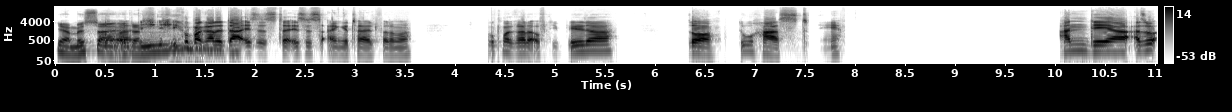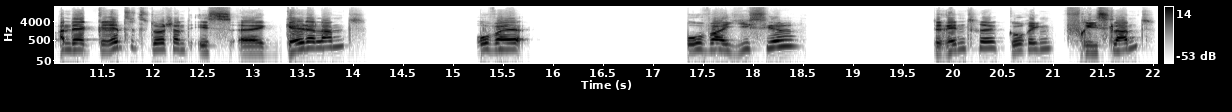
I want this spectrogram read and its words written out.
ja, müsste äh, mal, dann. ich, ich, ich guck mal gerade, da ist es, da ist es eingeteilt, warte mal. Ich guck mal gerade auf die Bilder. So, du hast äh, an der, also an der Grenze zu Deutschland ist äh, Gelderland, Over, Overijssel, Drenthe, Goring, Friesland.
